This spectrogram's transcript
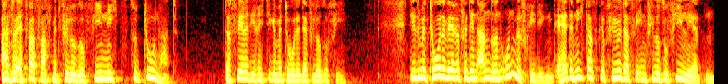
Also etwas, was mit Philosophie nichts zu tun hat. Das wäre die richtige Methode der Philosophie. Diese Methode wäre für den anderen unbefriedigend. Er hätte nicht das Gefühl, dass wir ihn Philosophie lehrten.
